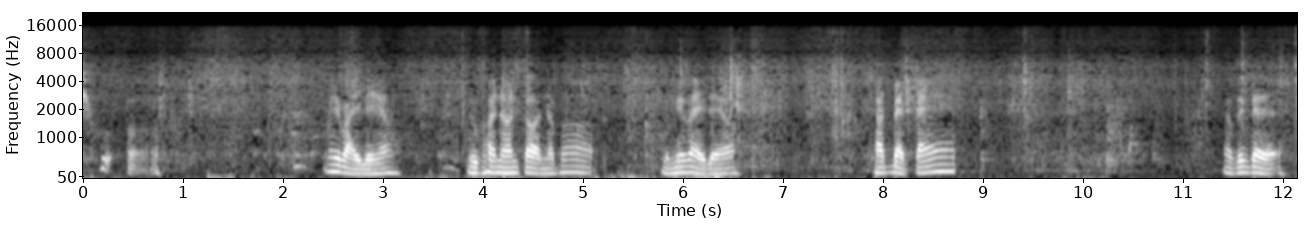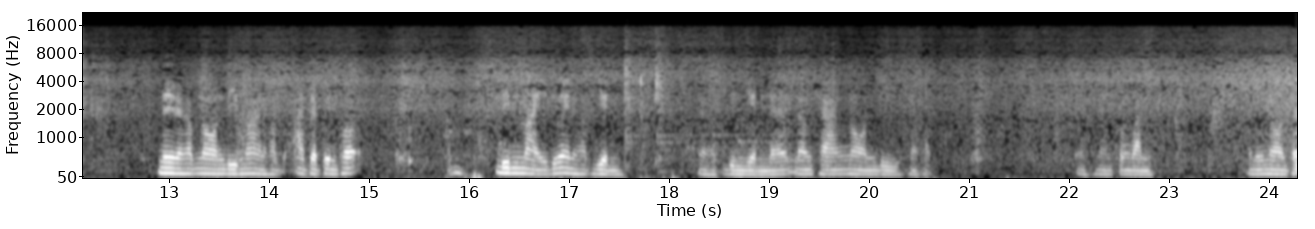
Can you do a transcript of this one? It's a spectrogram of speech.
ชั่วไม่ไหวแล้ว หนูขอยนอนก่อนนะพ่อ หนูไม่ไหวแล้ว ชาร์จแบตแป๊บตั้งแต่นี่นะครับ นอนดีมากนะครับ อาจจะเป็นเพราะดินใหม่ด้วยนะครับ เย็นนะครับ ดินเย็นแล้วน้องช้างนอนดีนะครับ นอนกลางวันอันนี้นอนไป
